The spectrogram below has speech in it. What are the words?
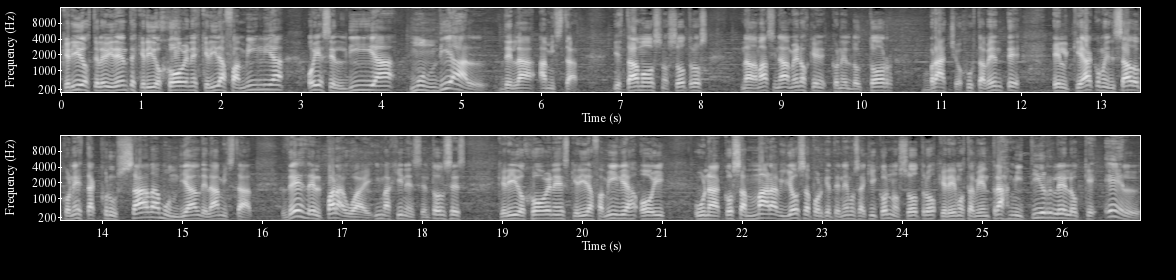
queridos televidentes, queridos jóvenes, querida familia, hoy es el Día Mundial de la Amistad y estamos nosotros nada más y nada menos que con el doctor Bracho, justamente el que ha comenzado con esta cruzada mundial de la amistad desde el Paraguay. Imagínense, entonces, queridos jóvenes, querida familia, hoy una cosa maravillosa porque tenemos aquí con nosotros, queremos también transmitirle lo que él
